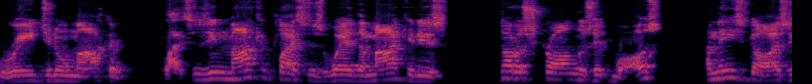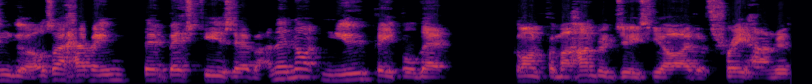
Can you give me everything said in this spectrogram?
regional marketplaces, in marketplaces where the market is not as strong as it was, and these guys and girls are having their best years ever. And they're not new people that gone from 100 GCI to 300.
